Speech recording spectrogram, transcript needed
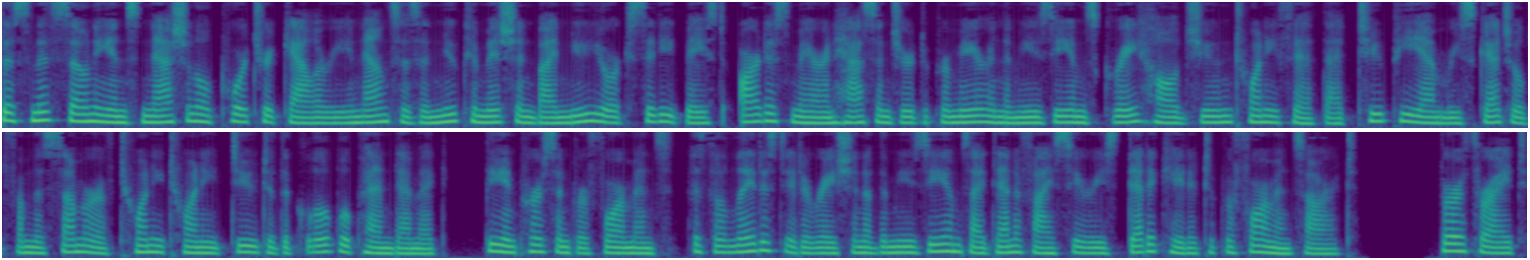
The Smithsonian's National Portrait Gallery announces a new commission by New York City based artist Maren Hassinger to premiere in the museum's Great Hall June 25 at 2 p.m., rescheduled from the summer of 2020 due to the global pandemic. The in person performance is the latest iteration of the museum's Identify series dedicated to performance art. Birthright,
